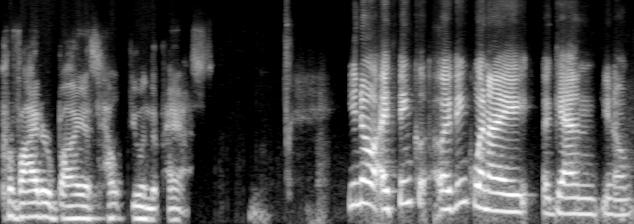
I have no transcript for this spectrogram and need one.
provider bias helped you in the past you know i think i think when i again you know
